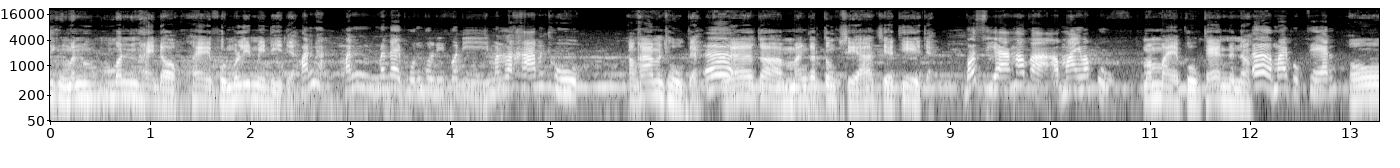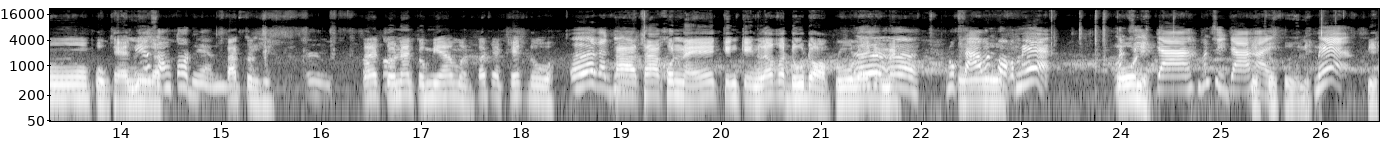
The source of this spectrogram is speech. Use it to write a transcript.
ทิ้งมันมันให้ดอกให้ผลผลิตไม่ดีเนี่ยมันมันมันได้ผลผลิตพอดี มันราคามันถูก ราคามันถูกแต่เออ แล้วก็มันก็ต้องเสียเสียที่แต่บ่เสียเฮาก็เอาไม้มาปลูก มาใหม่ปลูกแทนนั่นเนาะเออไม้ปลูกแทนโอ้ปลูกแทนมีนี่ก็สองต้นเนี่ยตัดต้นสิเออ แล้วตัวนั้นตัวเมียเหมือนก็จะเช็คดู เออกันถ้าถ้าคนไหนเก่งๆแล้วก็ดูดอกรู้เลยใช่ไหมออลูกสาวมันบอกกับแม่โอ้มันนี่ฉีดยา มันฉีดยานี่ให้ตัวผู้นี่ แม่นี่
